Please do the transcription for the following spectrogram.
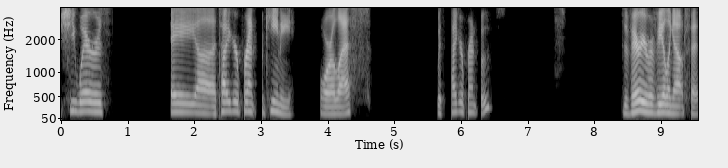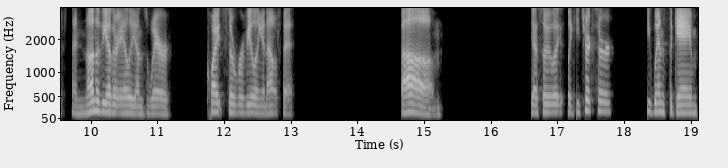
she wears a uh, tiger print bikini, more or less, with tiger print boots. It's, it's a very revealing outfit, and none of the other aliens wear quite so revealing an outfit. Um, yeah, so like, like he tricks her, he wins the game,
